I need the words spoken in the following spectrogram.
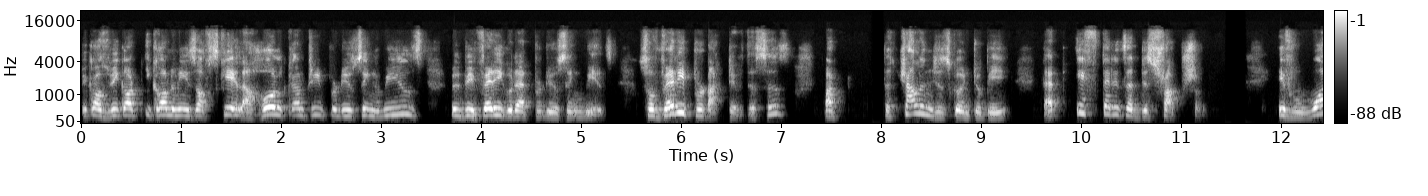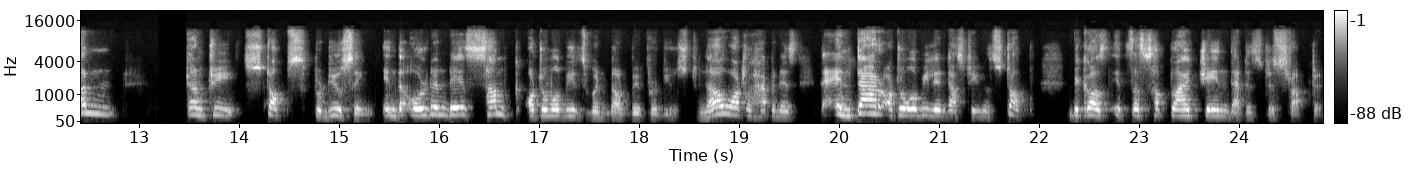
because we got economies of scale. A whole country producing wheels will be very good at producing wheels. So very productive this is, but the challenge is going to be that if there is a disruption, if one country stops producing. In the olden days, some automobiles would not be produced. Now what will happen is the entire automobile industry will stop because it's a supply chain that is disrupted.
